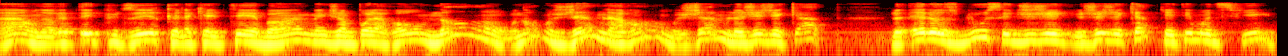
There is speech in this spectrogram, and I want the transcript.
Hein, on aurait peut-être pu dire que la qualité est bonne, mais que j'aime pas l'arôme. Non, non, j'aime l'arôme, j'aime le GG4. Le Eros Blue, c'est du GG4 qui a été modifié.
